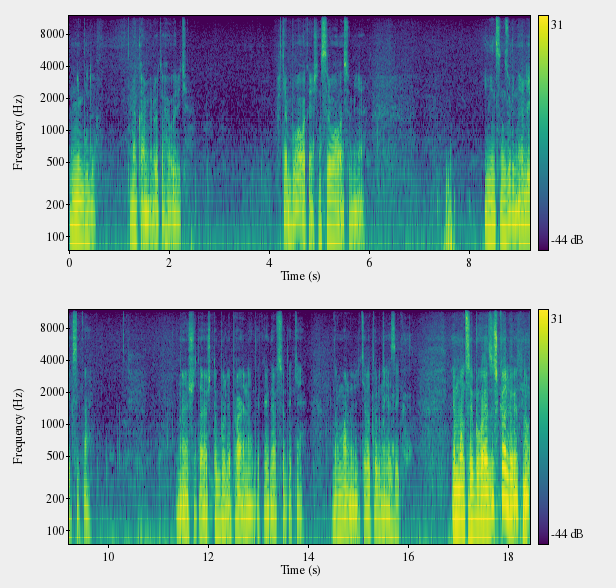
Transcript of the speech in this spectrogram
не буду на камеру это говорить. Хотя бывало, конечно, срывалось у меня и нецензурная лексика. Но я считаю, что более правильно это когда все-таки нормальный литературный язык. Эмоции бывают зашкаливают, но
